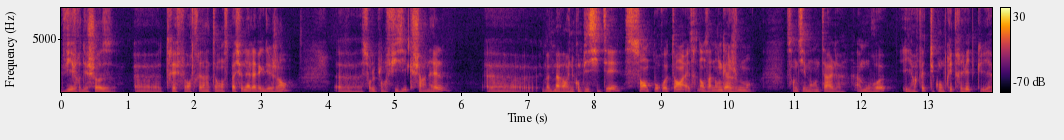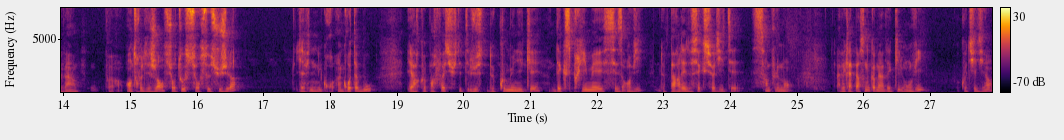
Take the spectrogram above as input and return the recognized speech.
vivre des choses très fortes, très intenses, passionnelles avec des gens, sur le plan physique, charnel, même avoir une complicité, sans pour autant être dans un engagement sentimental, amoureux. Et en fait, tu compris très vite qu'il y avait un, entre les gens, surtout sur ce sujet-là, il y avait un gros tabou, et alors que parfois il suffisait juste de communiquer, d'exprimer ses envies, de parler de sexualité simplement avec la personne comme avec qui l'on vit au quotidien.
